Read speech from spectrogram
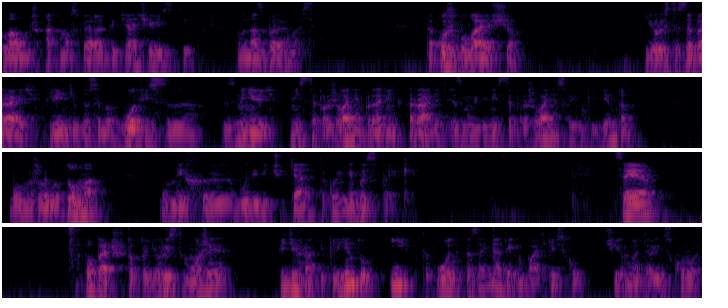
лаунж атмосфера дитячості вона збереглася. Також буває, що юристи забирають клієнтів до себе в офіс, е, змінюють місце проживання, принаймні радять змінити місце проживання своїм клієнтам, бо, можливо, вдома у них е, буде відчуття такої небезпеки. Це, по-перше, тобто юрист може підіграти клієнту і таку от зайняти батьківську чи материнську роль.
